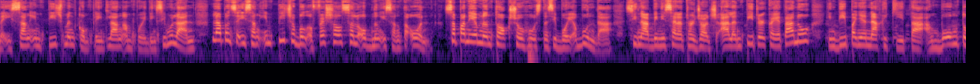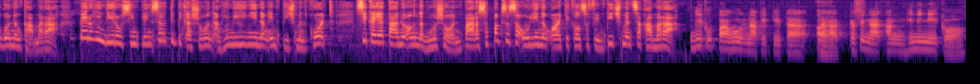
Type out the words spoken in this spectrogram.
na isang impeachment complaint lang ang pwedeng simulan laban sa isang impeachable official sa loob ng isang taon. Sa panayam ng talk show host na si Boy Abunda, sinabi ni Senator Judge Alan Peter Cayetano hindi pa niya nakikita ang buong tugon ng Kamara pero hindi raw simpleng sertipikasyon ang hinihingi ng impeachment court. Si Cayetano ang nagmosyon para sa pagsasauli ng Articles of Impeachment sa Kamara. Hindi ko pa ho nakikita lahat. Kasi nga, ang hiningi ko,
